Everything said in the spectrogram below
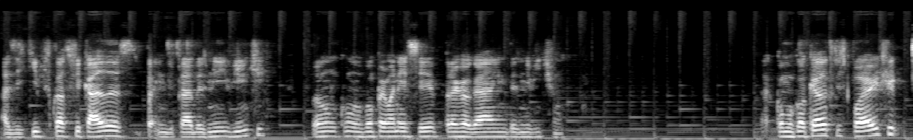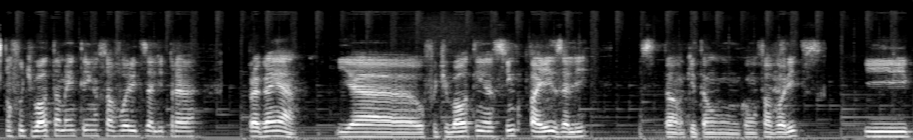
As equipes classificadas para 2020 vão, vão permanecer para jogar em 2021. Como qualquer outro esporte, o futebol também tem os favoritos ali para ganhar. E a, o futebol tem os cinco países ali que estão como favoritos. E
